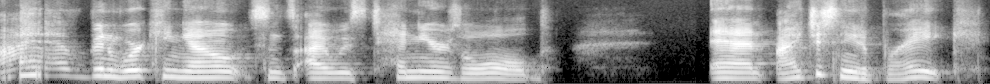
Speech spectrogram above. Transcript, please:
I have been working out since i was 10 years old and i just need a break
